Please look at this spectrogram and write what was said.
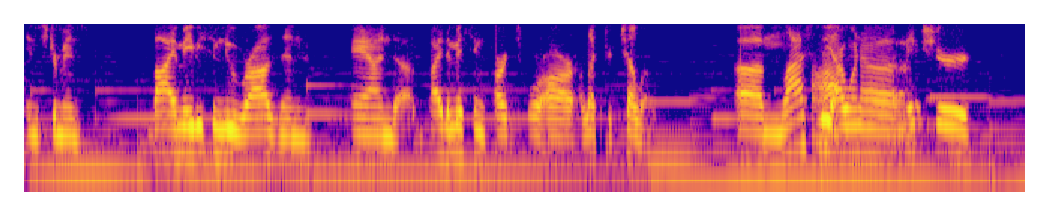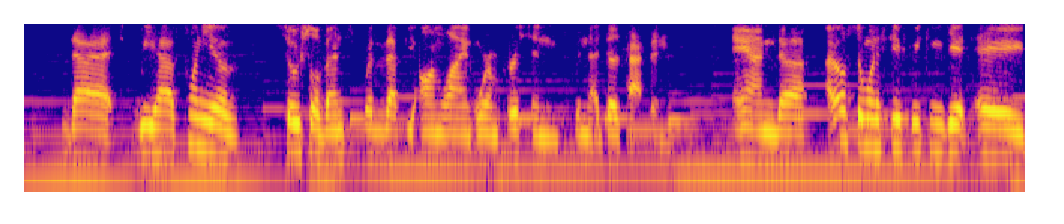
instruments, buy maybe some new rosin, and uh, buy the missing parts for our electric cello. Um, lastly, I want to make sure that we have plenty of social events, whether that be online or in person, when that does happen. And uh, I also want to see if we can get a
